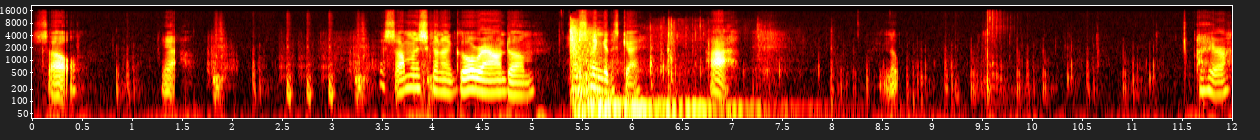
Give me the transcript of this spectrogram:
So, yeah. So I'm just gonna go around, um, here's something get this guy. Ah. Nope. Here.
